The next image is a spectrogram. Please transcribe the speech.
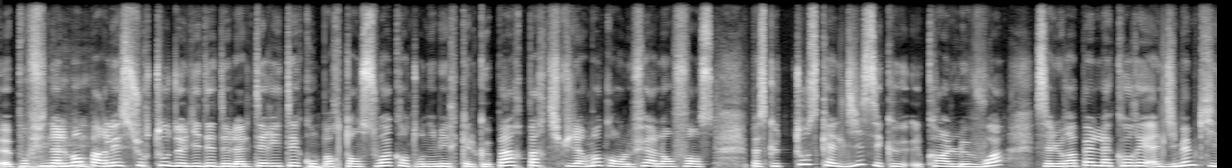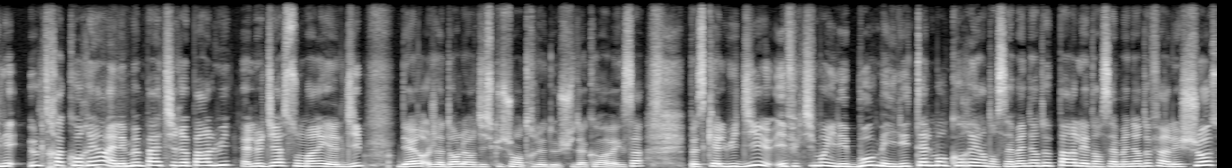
Euh, pour finalement parler surtout de l'idée de l'altérité qu'on porte en soi quand on émigre quelque part, particulièrement quand on le fait à l'enfance. Parce que tout ce qu'elle dit, c'est que quand elle le voit, ça lui rappelle la Corée. Elle dit même qu'il est ultra coréen, elle est même pas attirée par lui. Elle le dit à son mari, elle dit. D'ailleurs, j'adore leur discussion entre les deux, je suis d'accord avec ça. Parce qu'elle lui dit, effectivement, il est beau, mais il est tellement coréen dans sa manière de parler, dans sa manière de faire les choses,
